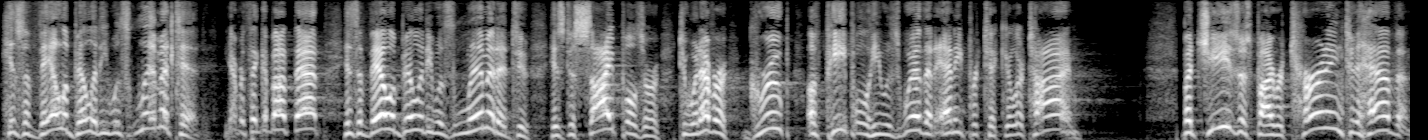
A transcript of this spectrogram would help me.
his availability was limited. You ever think about that? His availability was limited to his disciples or to whatever group of people he was with at any particular time. But Jesus, by returning to heaven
